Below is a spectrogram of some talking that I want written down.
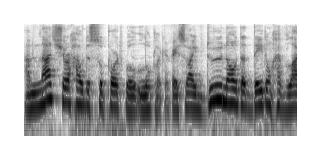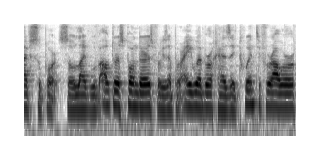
I'm not sure how the support will look like. Okay, so I do know that they don't have live support. So like with autoresponders, for example, Aweber has a 24 hour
